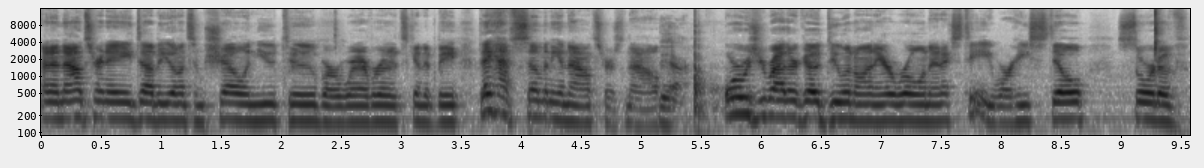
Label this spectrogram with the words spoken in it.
an announcer in AEW on some show on YouTube or wherever it's going to be? They have so many announcers now. Yeah. Or would you rather go do an on-air role in NXT where he's still sort of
